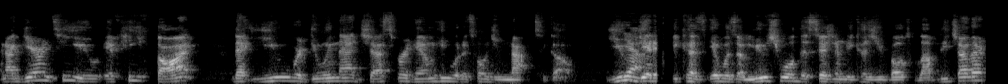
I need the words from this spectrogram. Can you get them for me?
And I guarantee you, if he thought that you were doing that just for him, he would have told you not to go. You Yeah. did it because it was a mutual decision because you both loved each other.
